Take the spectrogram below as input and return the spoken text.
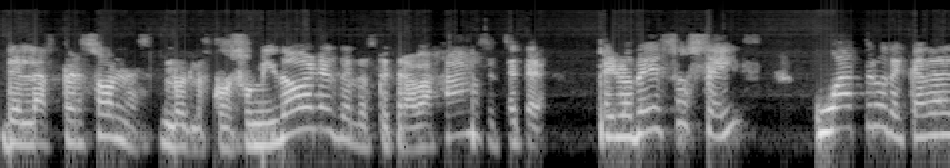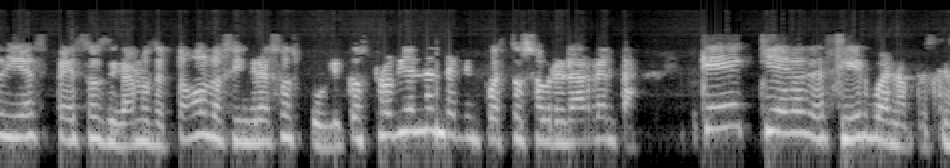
de las personas, los, los consumidores, de los que trabajamos, etcétera. Pero de esos seis, cuatro de cada diez pesos, digamos, de todos los ingresos públicos provienen del impuesto sobre la renta. ¿Qué quiere decir? Bueno, pues que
